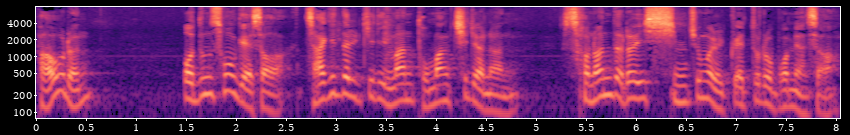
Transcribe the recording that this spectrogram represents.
바울은 어둠 속에서 자기들끼리만 도망치려는 선원들의 심중을 꿰뚫어 보면서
